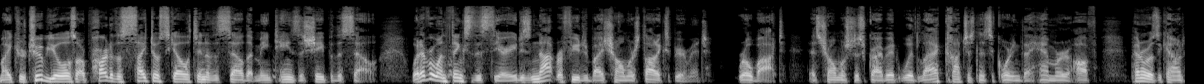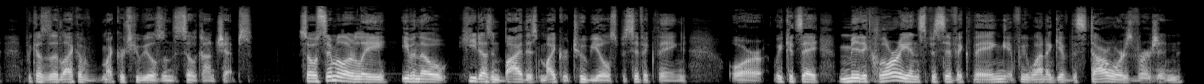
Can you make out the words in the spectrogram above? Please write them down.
Microtubules are part of the cytoskeleton of the cell that maintains the shape of the cell. Whatever one thinks of this theory, it is not refuted by Chalmers' thought experiment. Robot, as Chalmers described it, would lack consciousness according to the Hameroff Penrose account because of the lack of microtubules in the silicon chips. So similarly, even though he doesn't buy this microtubule specific thing, or we could say midichlorian specific thing, if we want to give the Star Wars version,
